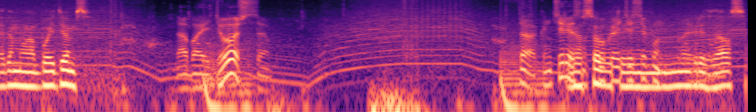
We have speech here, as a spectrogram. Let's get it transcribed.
Я думаю, обойдемся. Обойдешься. Так, интересно, сколько эти секунд не врезался.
